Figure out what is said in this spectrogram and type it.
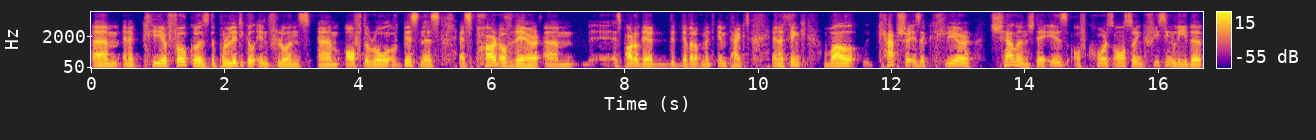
um, and a clear focus, the political influence um, of the role of business as part of their um, as part of their development impact. And I think while capture is a clear challenge, there is, of course, also increasingly the,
